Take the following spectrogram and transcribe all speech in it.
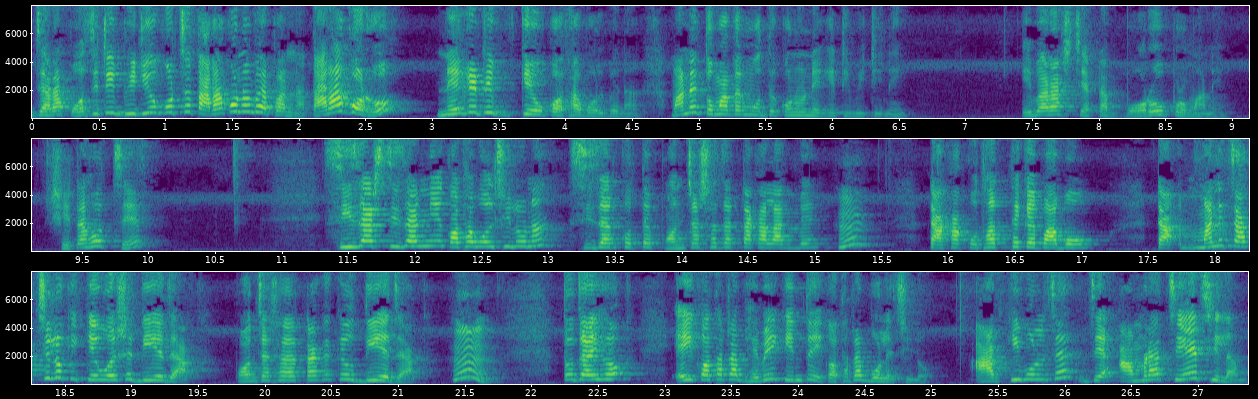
যারা পজিটিভ ভিডিও করছে, তারা কোনো ব্যাপার না। তারা করো নেগেটিভ কেউ কথা বলবে না। মানে তোমাদের মধ্যে কোনো নেগেটিভিটি নেই। এবার আসছে একটা বড় প্রমাণে। সেটা হচ্ছে সিজার সিজার নিয়ে কথা বলছিল না? সিজার করতে পঞ্চাশ হাজার টাকা লাগবে, হুম? টাকা কোথার থেকে পাবো? মানে চাচ্ছিল কি কেউ এসে দিয়ে যাক, পঞ্চাশ হাজার টাকা কেউ দিয়ে যাক, হুম? তো যাই হোক, এই কথাটা ভেবেই কিন্তু এই কথাটা বলেছিল। আর কি বলছে? যে আমরা চেয়েছিলাম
